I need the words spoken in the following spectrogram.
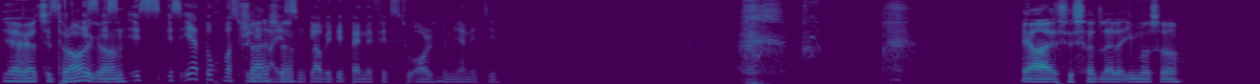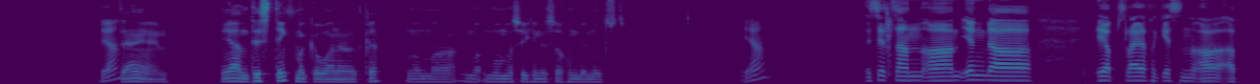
Ja, hört sich traurig ist, an. Ist, ist, ist eher doch was für Scheiße. die Weißen, glaube ich, die Benefits to all humanity. Ja, es ist halt leider immer so. Ja? Damn. Ja, und das denkt man gar nicht, gell? Wenn man, wo man solche Sachen benutzt. Ja. Ist jetzt dann ähm, irgendein, ich hab's leider vergessen, äh, eine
